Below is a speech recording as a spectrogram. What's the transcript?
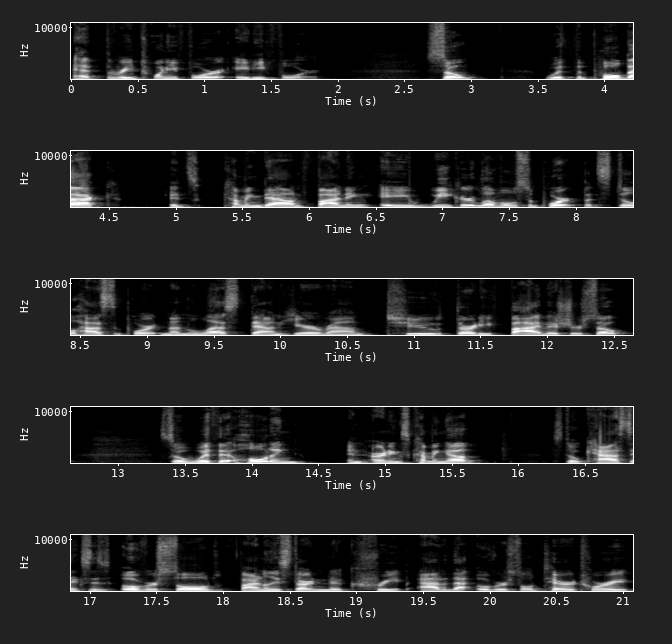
at 324.84. So, with the pullback, it's coming down, finding a weaker level of support, but still has support nonetheless down here around 235 ish or so. So, with it holding and earnings coming up, Stochastics is oversold, finally starting to creep out of that oversold territory,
